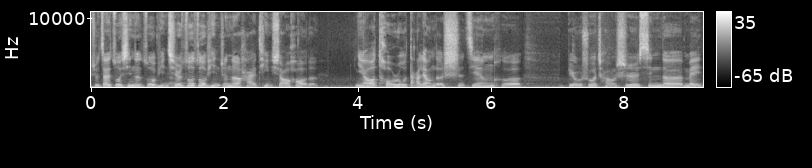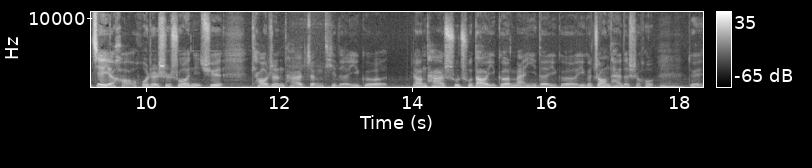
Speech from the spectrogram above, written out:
就在做新的作品。其实做作品真的还挺消耗的，你要投入大量的时间和，比如说尝试新的媒介也好，或者是说你去调整它整体的一个，让它输出到一个满意的一个一个状态的时候，嗯，对，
